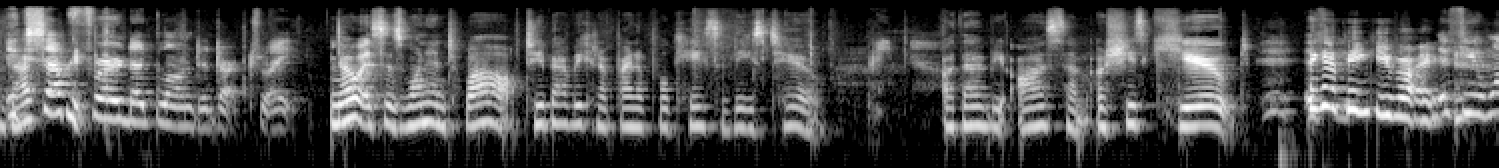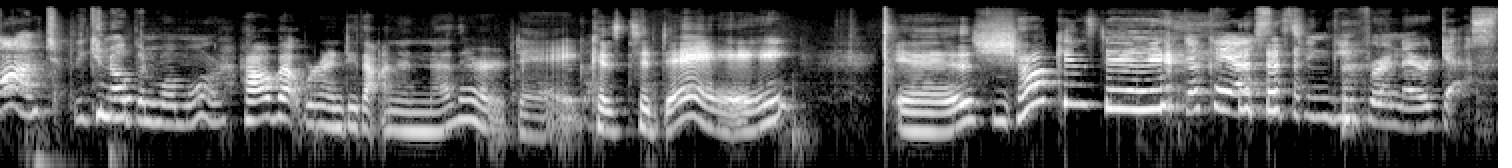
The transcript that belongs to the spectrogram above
That's Except pretty- for the glow in the darks, right? no, it says one in twelve. Too bad we couldn't find a full case of these too. Oh, that would be awesome. Oh, she's cute. Look at Pinkie Pie. If you want, we can open one more. How about we're gonna do that on another day? Because today is Shopkins Day. Okay, I was just thinking for another guess.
